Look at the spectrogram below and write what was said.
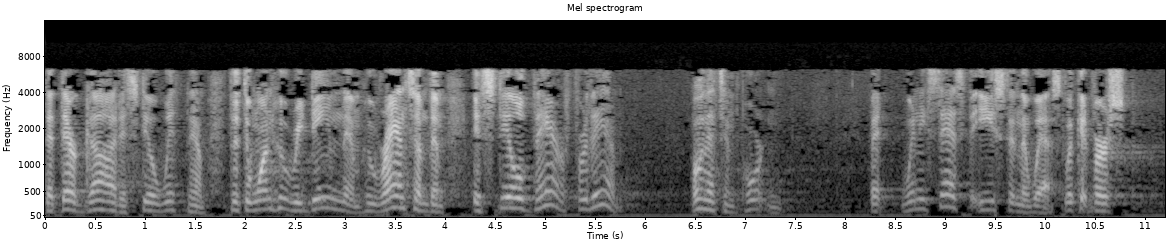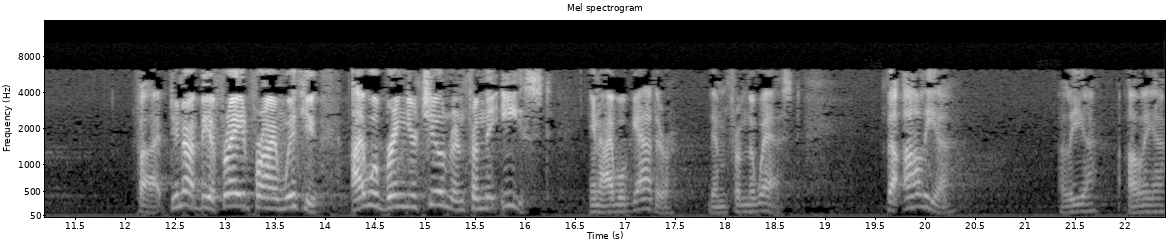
that their God is still with them, that the one who redeemed them, who ransomed them, is still there for them. Oh, that's important. But when he says the east and the west, look at verse 5. Do not be afraid, for I am with you. I will bring your children from the east, and I will gather them from the west. The Aliyah, Aliyah, Aliyah,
